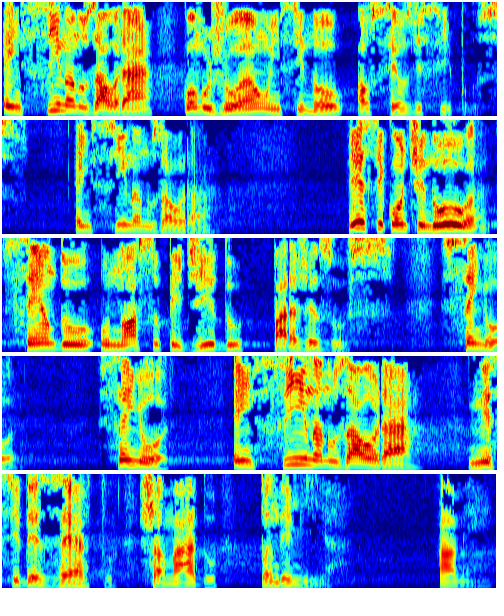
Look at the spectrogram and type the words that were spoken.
Ensina-nos a orar como João ensinou aos seus discípulos. Ensina-nos a orar. Esse continua sendo o nosso pedido para Jesus. Senhor, Senhor, ensina-nos a orar nesse deserto chamado pandemia. Amém.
